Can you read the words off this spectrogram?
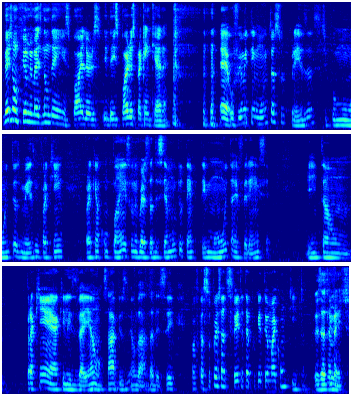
Vejam o filme, mas não deem spoilers. E dê spoilers pra quem quer, né? É, o filme tem muitas surpresas, tipo, muitas mesmo, pra quem, pra quem acompanha esse universo da DC há muito tempo, tem muita referência. Então, pra quem é aqueles veião, sabe, os veião da, da DC, vai ficar super satisfeito até porque tem o Michael Keaton, Exatamente.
